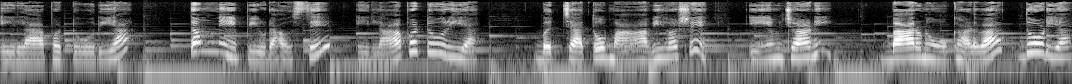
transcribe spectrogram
એલા ભટોરિયા, તમને પીવડાવશે એલા ભટોરિયા. બચ્ચા તો માં આવી હશે, એમ જાણી બારણું ઉઘાડવા દોડ્યા.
